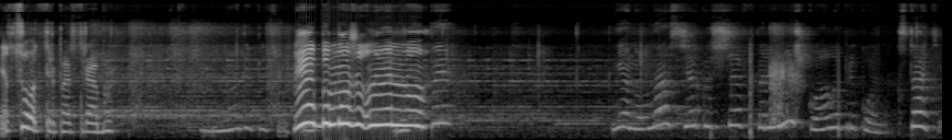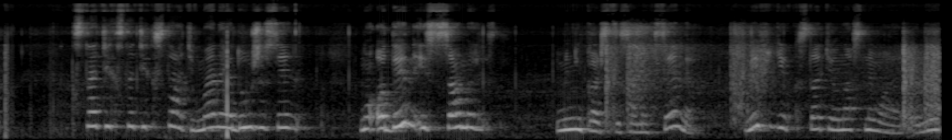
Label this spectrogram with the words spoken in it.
500 тепер треба. Надо 500. Ну, якби можу, напевно. Ні, ну у нас якось все в перемішку, але прикольно. Кстати, кстати, кстати, кстати, в мене дуже сильно. Ну, один із самих, мені кажеться, самих сильних. Міфіків, кстати, у нас немає. Ну,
